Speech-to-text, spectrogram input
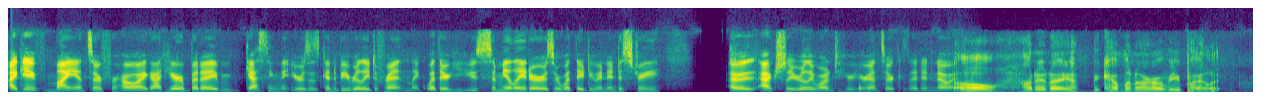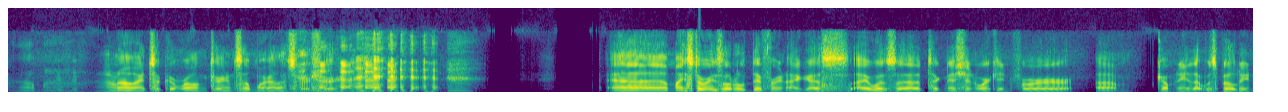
I gave my answer for how I got here, but I'm guessing that yours is going to be really different, like whether you use simulators or what they do in industry. I actually really wanted to hear your answer because I didn't know it. Oh, how did I become an ROV pilot? Um, I don't know. I took a wrong turn somewhere, that's for sure. Uh, my story is a little different, I guess. I was a technician working for a um, company that was building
